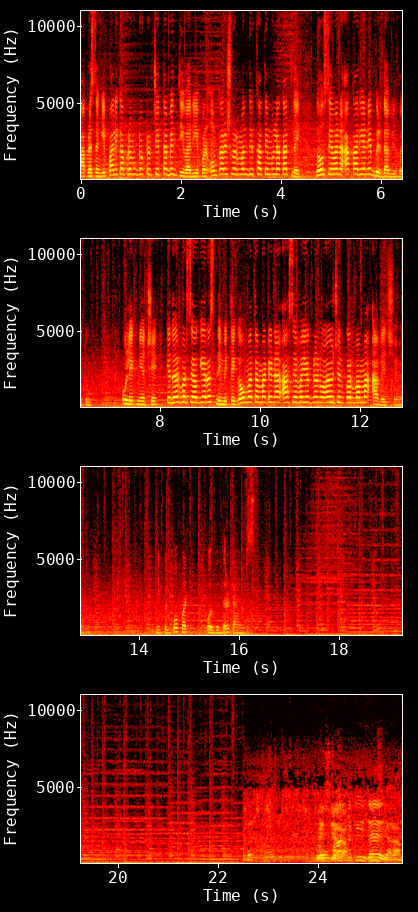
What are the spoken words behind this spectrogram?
આ પ્રસંગે પાલિકા પ્રમુખ ડોક્ટર ચેતાબેન તિવારીએ પણ ઓમકારેશ્વર મંદિર ખાતે મુલાકાત લઈ ગૌ સેવાના આ કાર્યને બિરદાવ્યું હતું. ઉલ્લેખનીય છે કે દર વર્ષે અગિયારસ નિમિત્તે ગૌ માતા માટેના આ સેવા યજ્ઞનું આયોજન કરવામાં આવે છે. નિપુલ પોપટ પોરબંદર ટાઈમ્સ. જય સિયારામ.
